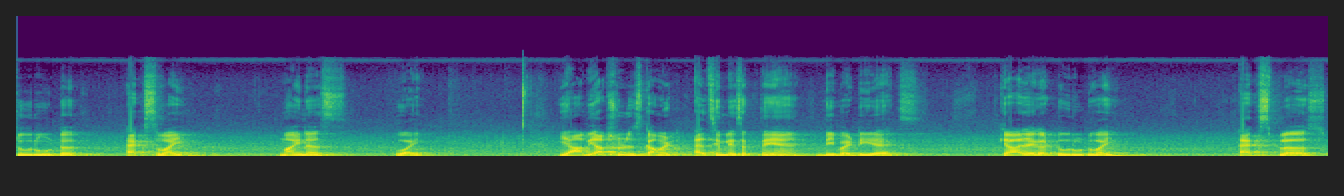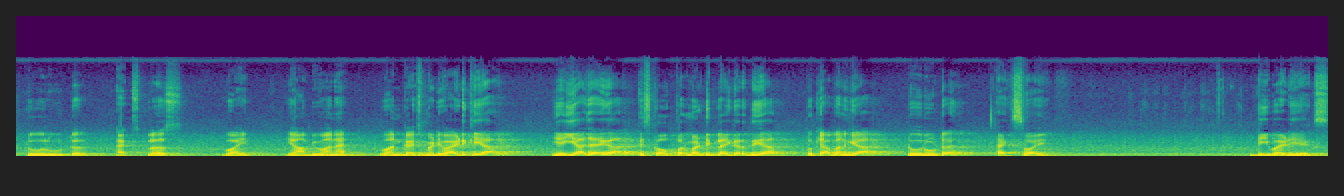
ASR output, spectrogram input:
two root x y minus y यहाँ भी आप स्टूडेंट्स का एल्सियम ले सकते हैं डी बाई डी एक्स क्या आ जाएगा? Two root y x plus two root x plus y. यहाँ भी वन है। वन का इसमें डिवाइड किया, यही आ जाएगा। इसका ऊपर मल्टीप्लाई कर दिया तो क्या बन गया? Two root x y. D by d x.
